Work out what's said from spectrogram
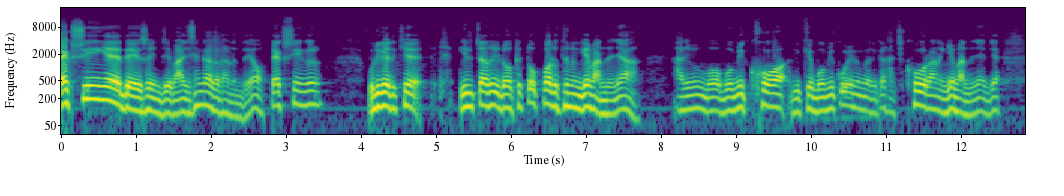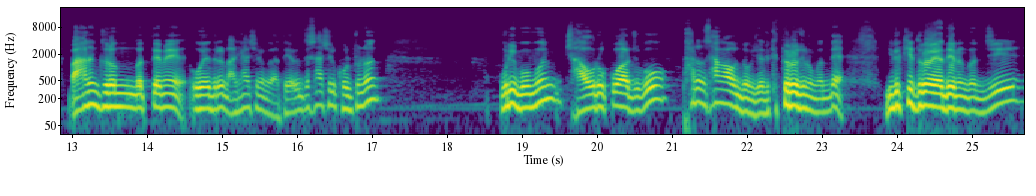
백스윙에 대해서 이제 많이 생각을 하는데요. 백스윙을 우리가 이렇게 일자로 이렇게 똑바로 드는 게 맞느냐? 아니면 뭐 몸이 코어 이렇게 몸이 꼬이는 거니까 같이 코어라는 게 맞느냐 이제 많은 그런 것 때문에 오해들을 많이 하시는 것 같아요. 그런데 사실 골프는 우리 몸은 좌우로 꼬아주고 팔은 상하 운동이죠. 이렇게 들어주는 건데 이렇게 들어야 되는 건지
